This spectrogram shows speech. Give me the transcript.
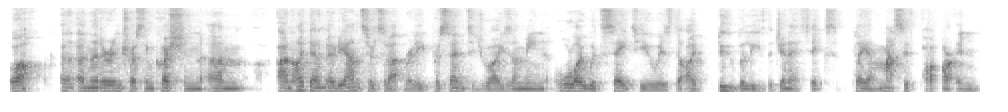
Well, another interesting question, um, and I don't know the answer to that really, percentage wise. I mean, all I would say to you is that I do believe that genetics play a massive part in,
